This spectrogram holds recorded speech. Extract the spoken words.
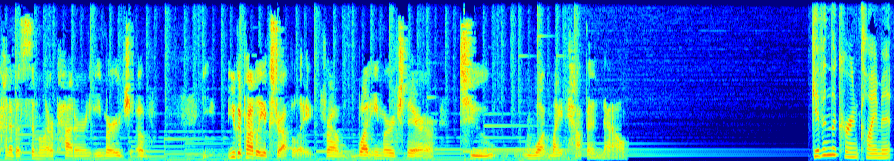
kind of a similar pattern emerge of you could probably extrapolate from what emerged there to what might happen now. Given the current climate,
